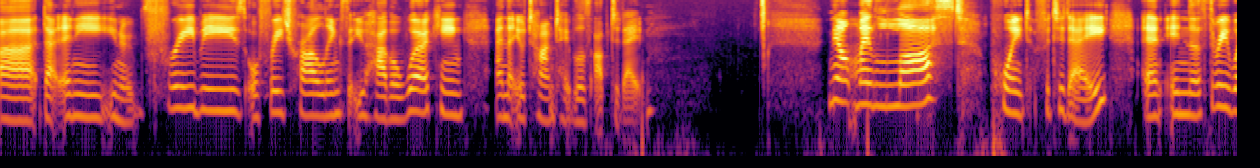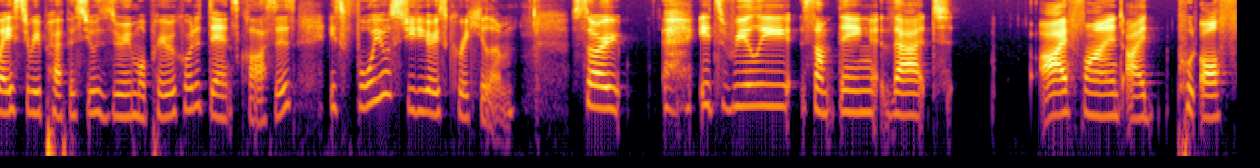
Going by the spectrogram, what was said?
uh, that any you know freebies or free trial links that you have are working and that your timetable is up to date now my last point for today and in the three ways to repurpose your zoom or pre-recorded dance classes is for your studio's curriculum so it's really something that I find I put off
